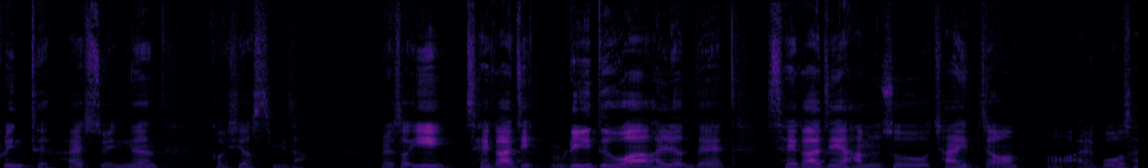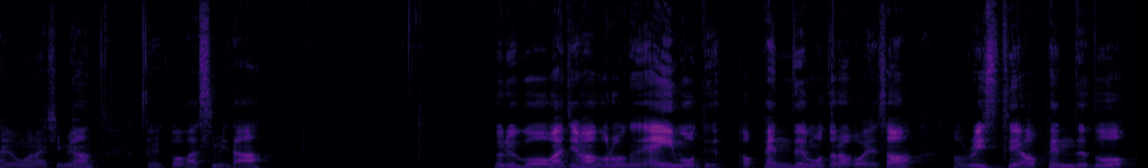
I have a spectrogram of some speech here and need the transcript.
프린트 할 수 있는 것이었습니다. 그래서 이 세 가지 read와 관련된 세 가지 함수 차이점 어, 알고 사용을 하시면 될 것 같습니다. 그리고 마지막으로는 A 모드, append 모드라고 해서 어, 리스트의 append도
